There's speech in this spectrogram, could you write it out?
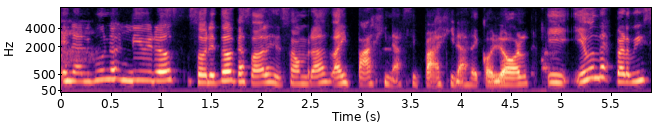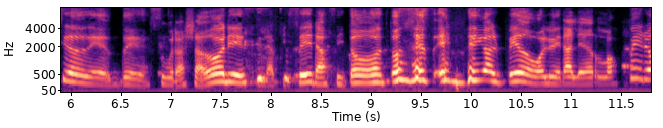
en algunos libros, sobre todo Cazadores de Sombras, hay páginas y páginas de color y, un desperdicio de, subrayadores y lapiceras y todo. Entonces es medio al pedo volver a leerlos. Pero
